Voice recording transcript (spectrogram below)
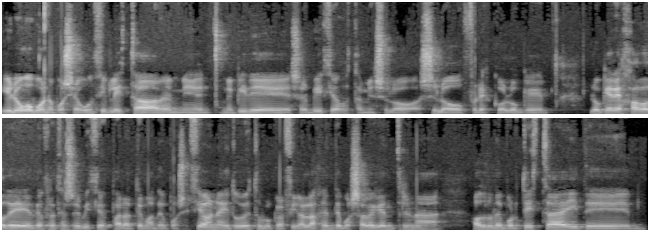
Y luego, bueno, pues si algún ciclista me, me pide servicios, pues también se lo, se lo ofrezco. Lo que, lo que he dejado de, ofrecer servicios para temas de oposiciones y todo esto, porque al final la gente pues sabe que entrena a otros deportistas y te,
